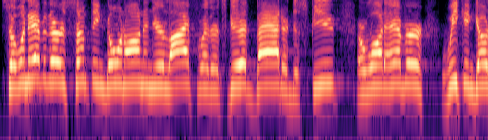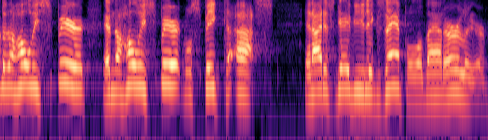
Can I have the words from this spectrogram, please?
So, whenever there's something going on in your life, whether it's good, bad, or dispute, or whatever, we can go to the Holy Spirit, and the Holy Spirit will speak to us. And I just gave you an example of that earlier.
